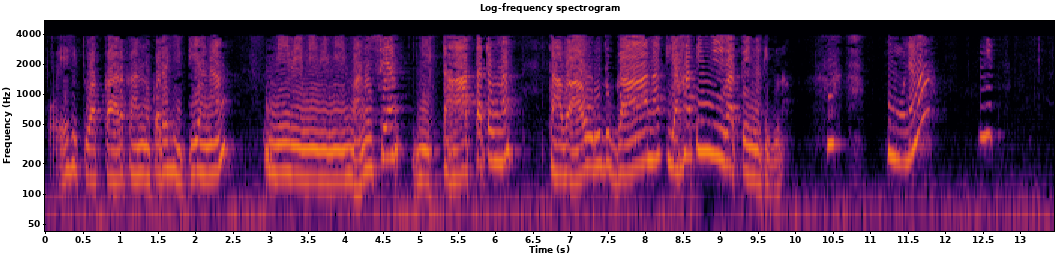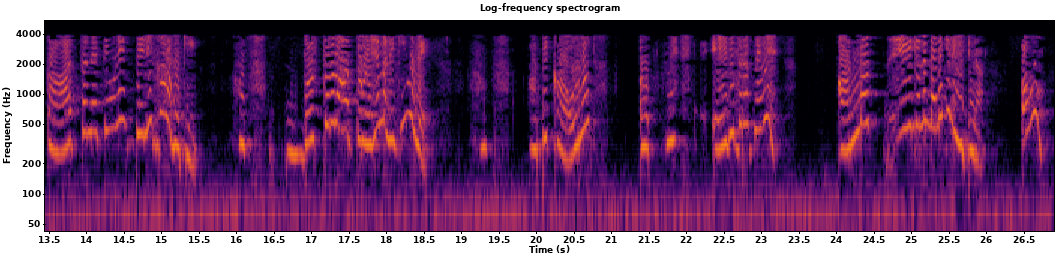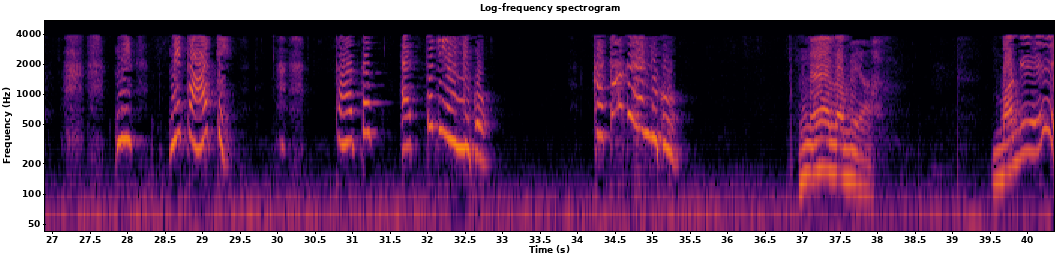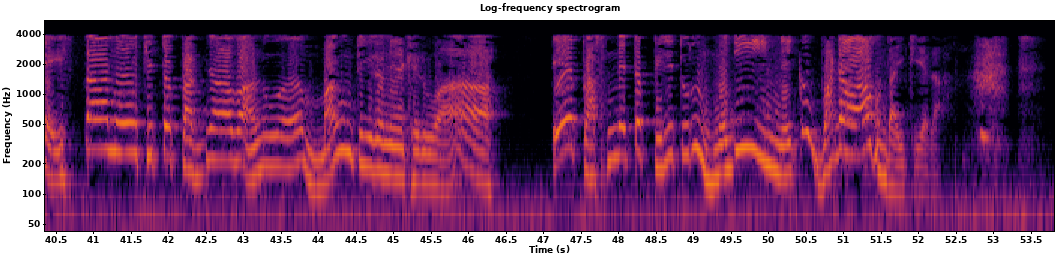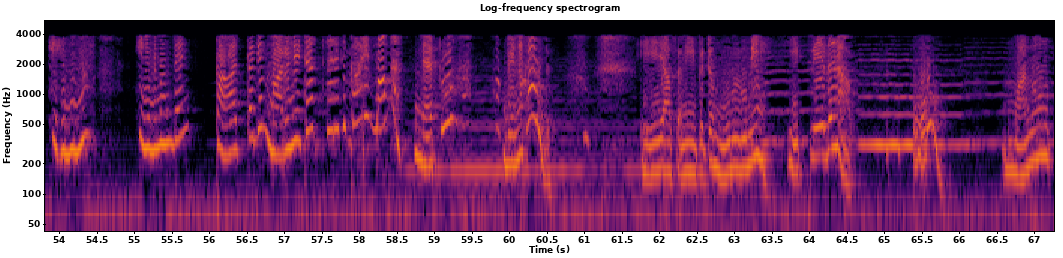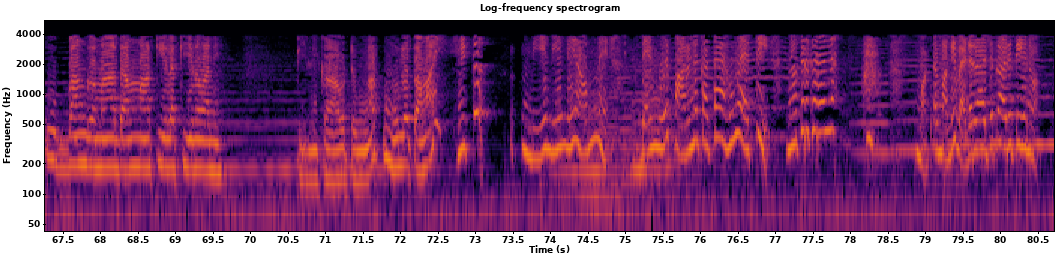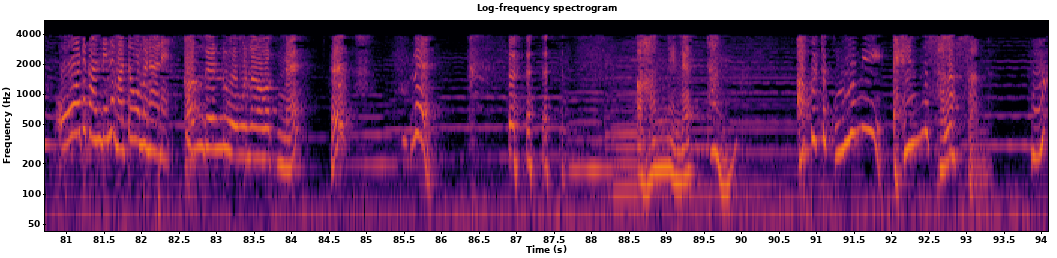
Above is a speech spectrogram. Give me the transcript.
ඔය හිතුවක්කාරකම් නොකර හිටියානම් මේ මේ මේ මේ මිනිස්යන් මේ තාත්තට උනත් තව අවුරුදු ගාණක් යහතින් ජීවත් වෙන්න තිබුණා. මොනවා? මේ තාත්තා නැති උනේ පිළිකාවකින්. දොස්තර මහත්තුරු එහෙමනේ කිව්වේ. අපි කවුරුත් මේ ඒ විතරක් නෙවෙයි. අම්මත් ඒ ගැන දැනගෙන හිටියා. ඔව්. මේ මේ තාත්තේ තාත්තා ඇත්ත කියන්නකෝ. කතා කරන්නකෝ. නෑ ළමයා මගේ ස්ථානෝචිත ප්‍රඥාව අනුව මං තීරණය කෙරුවා ඒ ප්‍රශ්නෙට පිළිතුරු නොදී ඉන්න එක වඩා හොඳයි කියලා. එහෙමනම් එහෙමනම් දැන් තාත්තගේ මරණයටත් වැරදිකාරී මම නැතුව වෙන කවුද? ඒ අසනීපෙට මුල්ුනේ හිත වේදනාව. ඕ මනෝ පුබ්බංගමා ධම්මා කියලා කියනවනේ. පිළිකාවට උනත් මුල තමයි හිත. මේ මේ මේ අම්මේ දැන් ඔය පරණ කතා අහුව ඇති. නතර කරන්න. මට මගේ වැඩ රාජකාරී තියෙනවා. ඕවට කන් දෙන්න මට උවමනා නැහැ. කන් දෙන්න උවමනාවක් නැහැ. ඈ? නෑ. අහන්නේ නැත්තම් අපිට පුළුවන් ඇහෙන්න සලස්සන්න. හ්ම්?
